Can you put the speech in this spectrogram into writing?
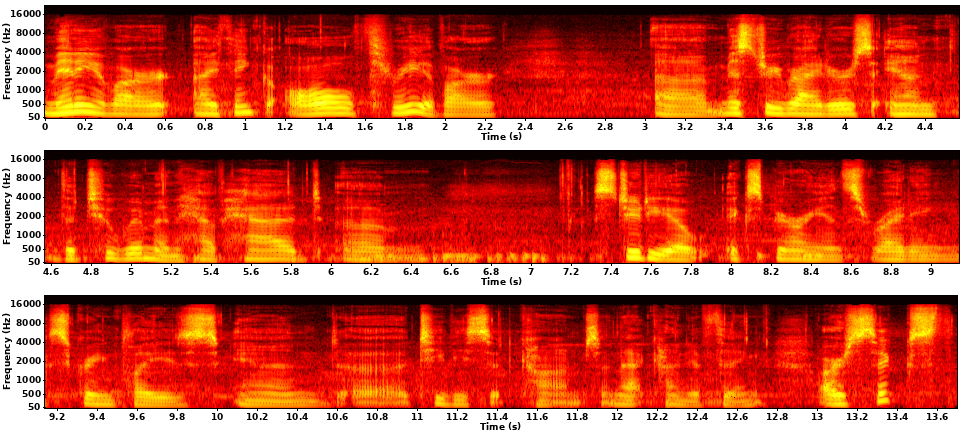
Many of our, I think all three of our uh, mystery writers and the two women have had um, studio experience writing screenplays and uh, TV sitcoms and that kind of thing. Our sixth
